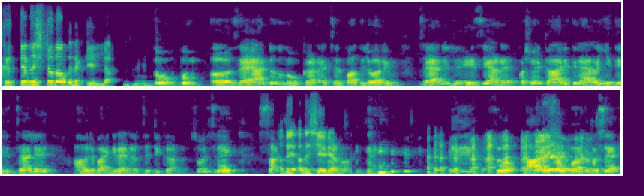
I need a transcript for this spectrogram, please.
കൃത്യനിഷ്ഠത നിനക്കില്ല. ഇപ്പം ജയാന്റെ ഒന്ന് നോക്കുകയാണെങ്കിൽ ചിലപ്പോ അതിൽ പറയും ജയാന് ലേസിയാണ് പക്ഷെ ഒരു കാര്യത്തിന് ഇറങ്ങി തിരിച്ചാൽ അവർ ഭയങ്കര എനർജറ്റിക് ആണ്. സോ ഇറ്റ്സ് ലൈക്ക് ശരിയാണ്. സോ ആ സംഭവമാണ്. പക്ഷെ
